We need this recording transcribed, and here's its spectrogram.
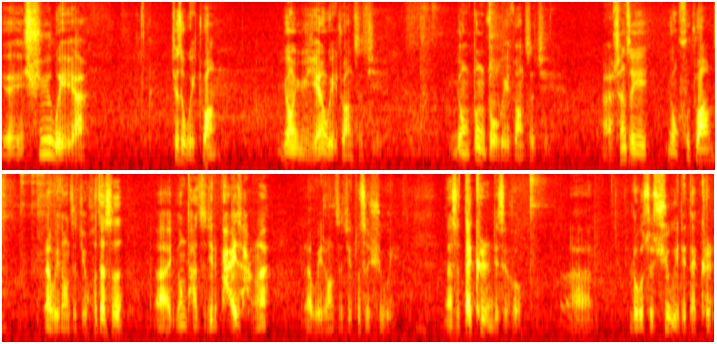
呃虚伪呀，就是伪装，用语言伪装自己，用动作伪装自己，啊，甚至于用服装来伪装自己，或者是啊用他自己的排场啊。来伪装自己都是虚伪，但是带客人的时候，啊，如果是虚伪的带客人，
